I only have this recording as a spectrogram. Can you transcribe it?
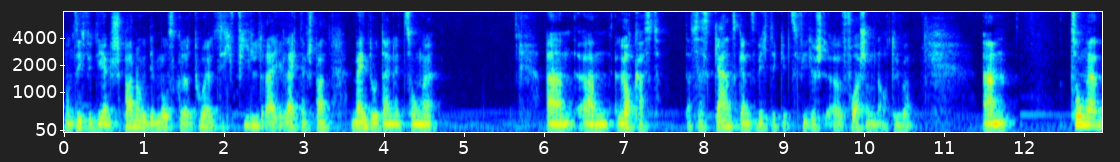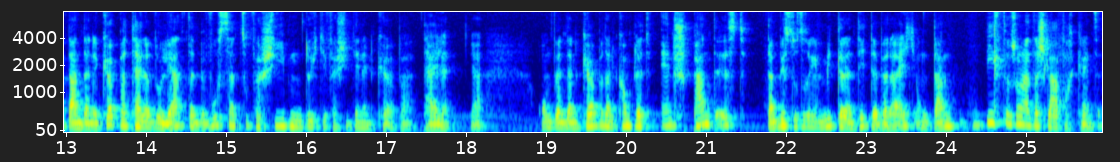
man sieht, wie die Entspannung in der Muskulatur sich viel leichter entspannt, wenn du deine Zunge ähm, ähm, lockerst. Das ist ganz, ganz wichtig, gibt es viele äh, Forschungen auch drüber. Ähm, Zunge, dann deine Körperteile und du lernst dein Bewusstsein zu verschieben durch die verschiedenen Körperteile. Ja? Und wenn dein Körper dann komplett entspannt ist, dann bist du sozusagen im mittleren Täterbereich und dann bist du schon an der Schlafwachgrenze.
